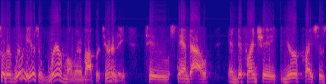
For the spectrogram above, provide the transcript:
So there really is a rare moment of opportunity to stand out and differentiate your prices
